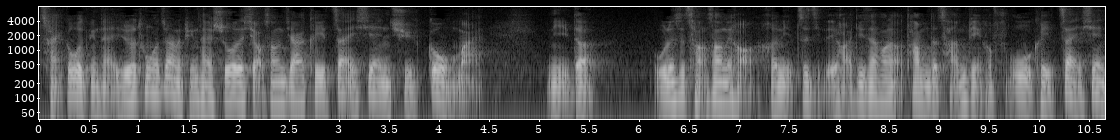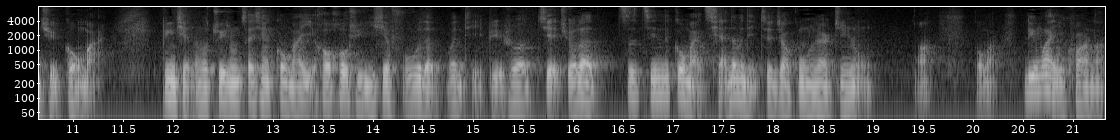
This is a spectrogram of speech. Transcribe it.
采购的平台，也就是通过这样的平台，所有的小商家可以在线去购买你的。无论是厂商也好，和你自己的也好，第三方也好，他们的产品和服务可以在线去购买，并且能够追踪在线购买以后后续一些服务的问题，比如说解决了资金购买钱的问题，这叫供应链金融啊，购买。另外一块呢，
